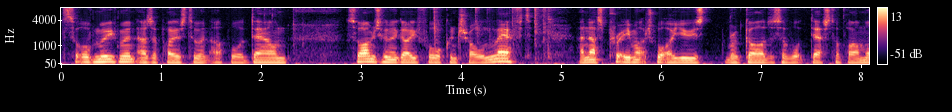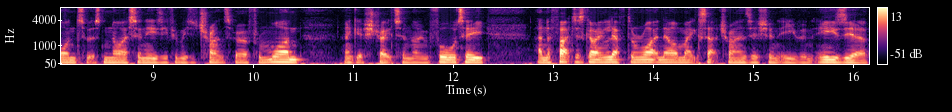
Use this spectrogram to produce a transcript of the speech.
sort of movement as opposed to an up or down. So I'm just going to go for control left and that's pretty much what I use regardless of what desktop I'm on. So it's nice and easy for me to transfer from one and get straight to GNOME 40 and the fact it's going left and right now makes that transition even easier.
